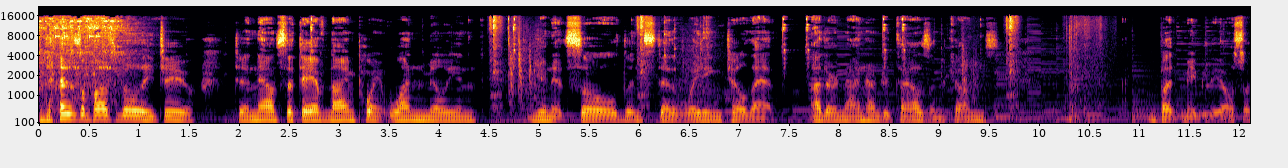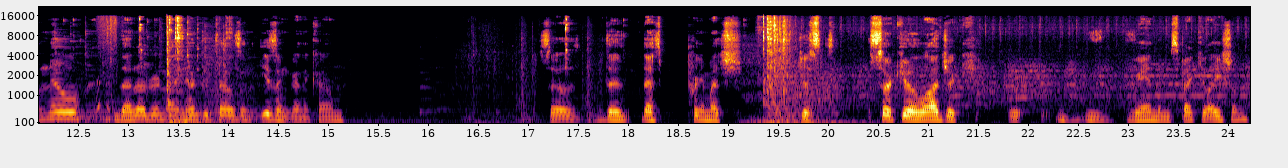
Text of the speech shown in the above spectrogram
That is a possibility too. To announce that they have 9.1 million units sold instead of waiting till that other 900,000 comes. But maybe they also know that other 900,000 isn't going to come. So th- that's pretty much just circular logic, random speculation.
